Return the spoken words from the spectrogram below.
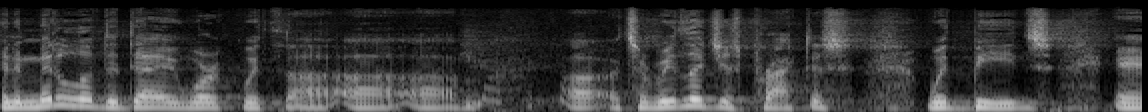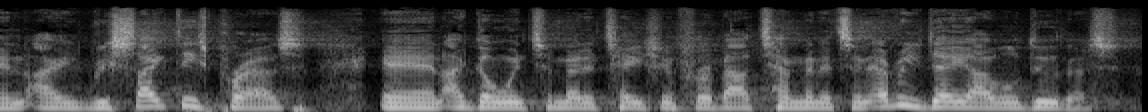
In the middle of the day, I work with, uh, uh, um, uh, it's a religious practice with beads, and I recite these prayers, and I go into meditation for about 10 minutes, and every day I will do this.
